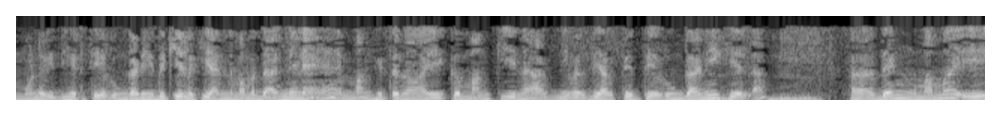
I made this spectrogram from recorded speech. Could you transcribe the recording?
මොන විදිහට තේරුම් ගනීද කියලා කියන්න මම දන්නේ නැහැ. මම හිතනවා ඒක මං කියන නිවැරදි අර්ථයෙන් තේරුම් ගනී කියලා. දැන් මම ඒ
